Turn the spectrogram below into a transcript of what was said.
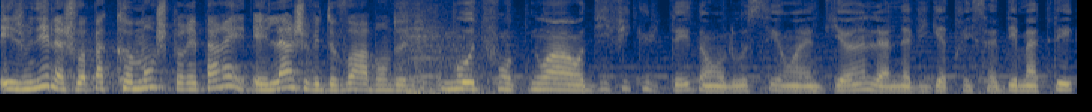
Et je me dis, là, je vois pas comment je peux réparer. Et là, je vais devoir abandonner. Maude Fontenoy en difficulté dans l'océan Indien. La navigatrice a dématé.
